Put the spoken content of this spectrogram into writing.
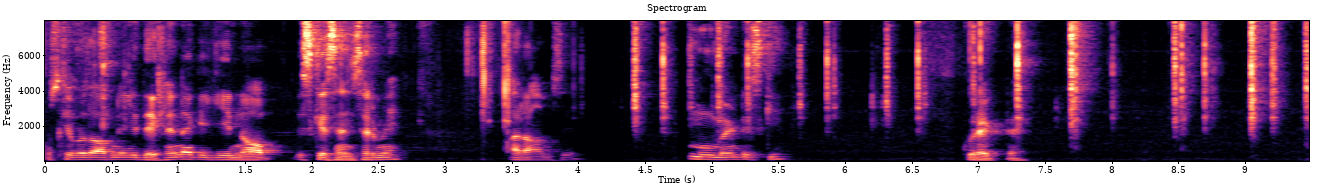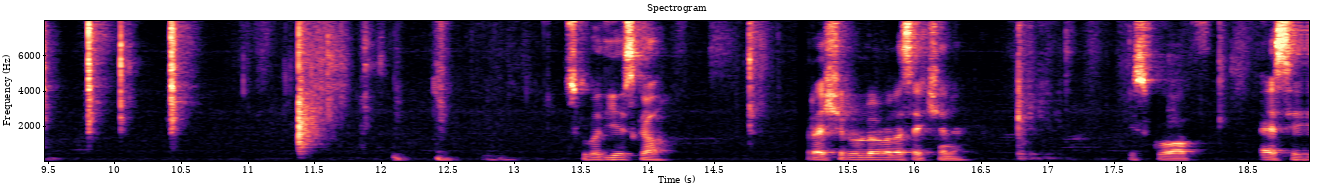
उसके बाद आपने ये देख लेना कि ये नॉब इसके सेंसर में आराम से मूवमेंट इसकी करेक्ट है। उसके बाद ये इसका प्रेशर रोलर वाला सेक्शन है। इसको आप ऐसे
